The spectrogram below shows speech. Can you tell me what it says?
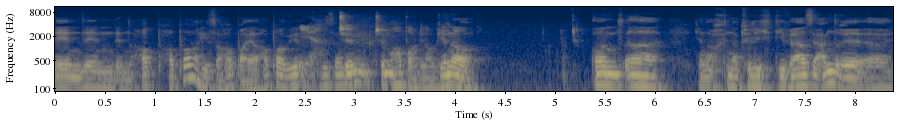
den, den, den Hop, Hopper, hieß er Hopper, ja, Hopper. Wie, ja, Jim, Jim Hopper, glaube ich. Genau. Und äh, ja, noch natürlich diverse andere äh,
